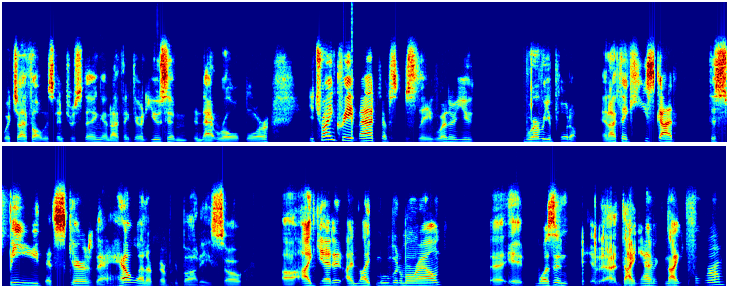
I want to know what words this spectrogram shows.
which I thought was interesting, and I think they're going to use him in that role more. You try and create matchups in this league, whether you wherever you put him, and I think he's got the speed that scares the hell out of everybody. So uh, I get it. I like moving him around. Uh, it wasn't a dynamic night for him,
